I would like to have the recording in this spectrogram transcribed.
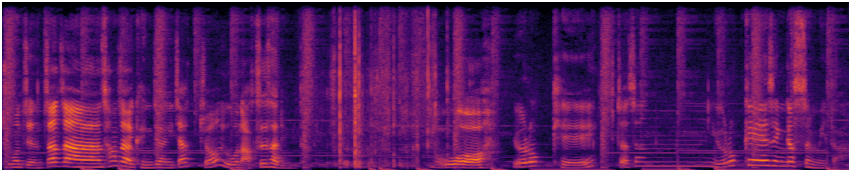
두 번째는 짜잔 상자가 굉장히 작죠? 이건 악세사리입니다. 우와 이렇게 짜잔 이렇게 생겼습니다.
